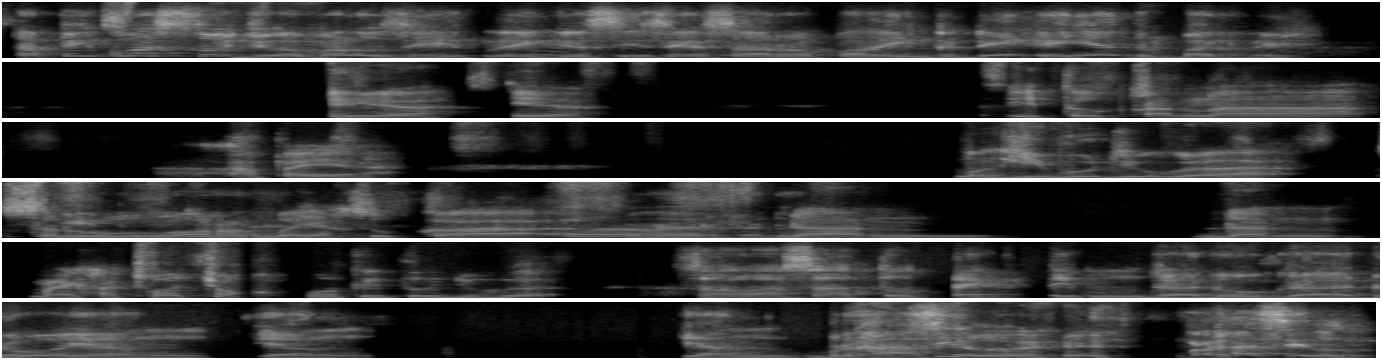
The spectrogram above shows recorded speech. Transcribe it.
Tapi gue setuju sama lu sih, legacy Cesaro paling gede kayaknya debar deh. Iya, iya. Itu karena apa ya? Menghibur juga, seru, Menghibur. orang banyak suka eh, Benar, benar. dan dan mereka cocok waktu itu juga Salah satu tag tim gado-gado yang yang yang berhasil, berhasil.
